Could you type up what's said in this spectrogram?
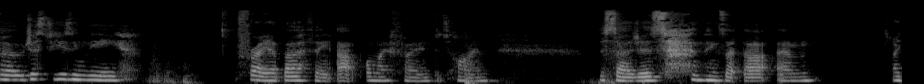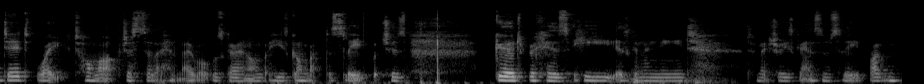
So just using the Freya birthing app on my phone to time the surges and things like that. Um, I did wake Tom up just to let him know what was going on, but he's gone back to sleep, which is good because he is going to need to make sure he's getting some sleep. I'm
